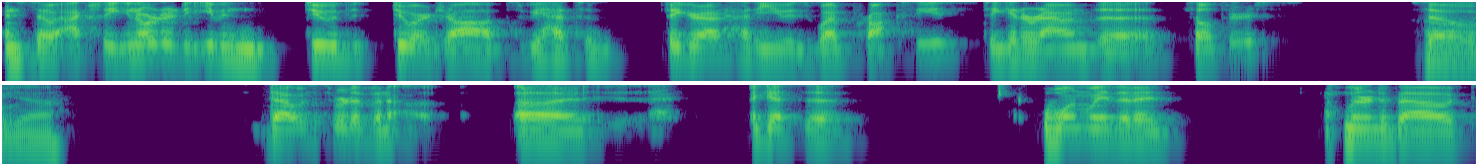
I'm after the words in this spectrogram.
And so actually, in order to even do the, do our jobs, we had to figure out how to use web proxies to get around the filters. So oh, yeah, that was sort of an, uh, uh I guess, a one way that I learned about,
